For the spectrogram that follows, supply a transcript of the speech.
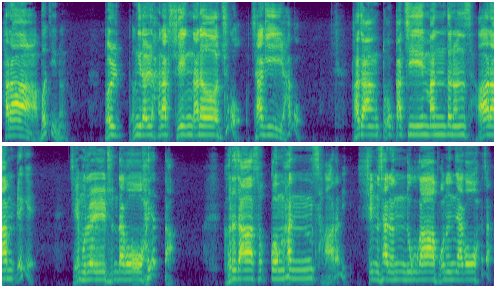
할아버지는 돌덩이를 하나씩 나눠주고 자기하고 가장 똑같이 만드는 사람에게 재물을 준다고 하였다. 그러자 석공한 사람이 심사는 누구가 보느냐고 하자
